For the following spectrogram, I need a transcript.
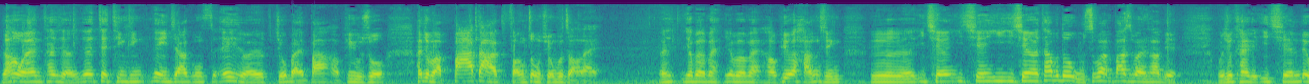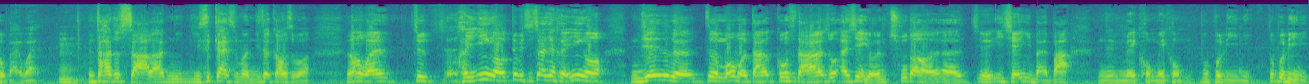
然后完他想再再听听那一家公司，哎，九百八啊，譬如说他就把八大房仲全部找来，哎，要不要卖？要不要卖？好，譬如说行情，呃，一千、一千一、一千二，差不多五十万、八十万的差别，我就开个一千六百万。嗯，大家都傻了，你你是干什么？你在搞什么？然后完了就很硬哦，对不起，价钱很硬哦。你今天这个这个某某打公司打来说，哎，现在有人出到呃一千一百八，你没空没空，不不理你，都不理你。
